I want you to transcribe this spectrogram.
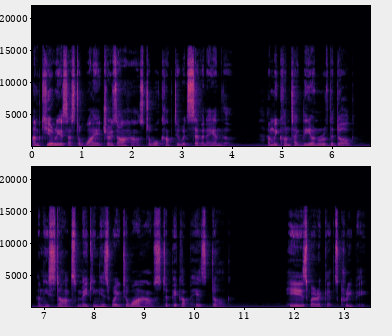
I'm curious as to why it chose our house to walk up to at 7am, though. And we contact the owner of the dog, and he starts making his way to our house to pick up his dog. Here's where it gets creepy.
